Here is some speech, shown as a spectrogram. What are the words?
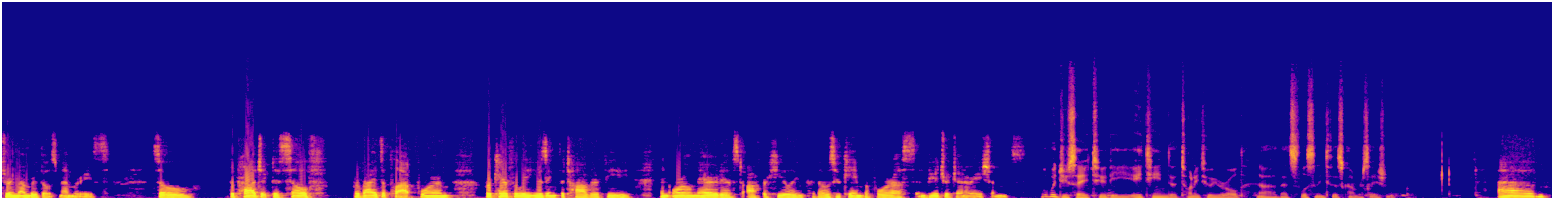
to remember those memories. So the project itself provides a platform for carefully using photography and oral narratives to offer healing for those who came before us and future generations. What would you say to the 18 to 22 year old uh, that's listening to this conversation? Um,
